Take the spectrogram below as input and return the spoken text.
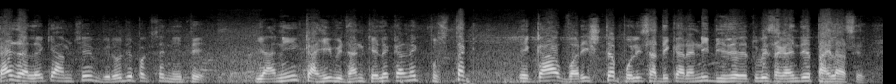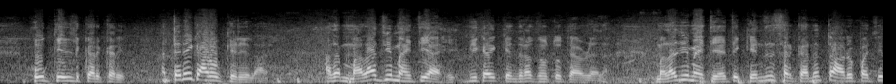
काय झालं की आमचे विरोधी पक्ष नेते यांनी काही विधान केलं कारण एक पुस्तक एका वरिष्ठ पोलीस अधिकाऱ्यांनी दिलेलं तुम्ही सगळ्यांनी ते पाहिलं असेल. हु किल्ड करकरे आणि त्याने एक आरोप केलेला आहे. आता मला जी माहिती आहे मी काही केंद्रात होतो त्यावेळेला. मला जी माहिती आहे ती केंद्र सरकारनं त्या आरोपाची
